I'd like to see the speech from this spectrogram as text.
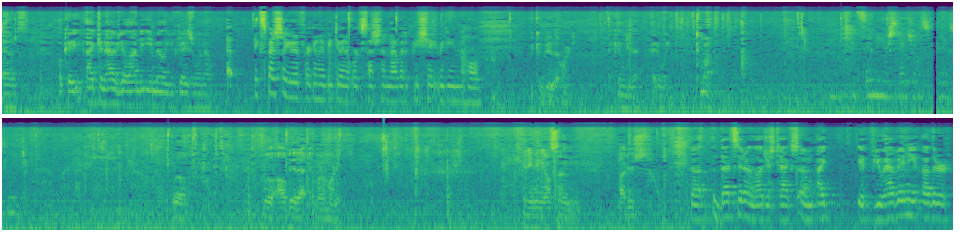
uh, Okay, I can have Yolanda email you guys one out. Uh, Especially if we're going to be doing a work session, I would appreciate reading the whole. We can do that. I can do that right away, tomorrow. Send me your schedules for next week. We'll, we'll all do that tomorrow morning. Anything else on lodger's? Uh, That's it on lodger's tax. Um, I, if you have any other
